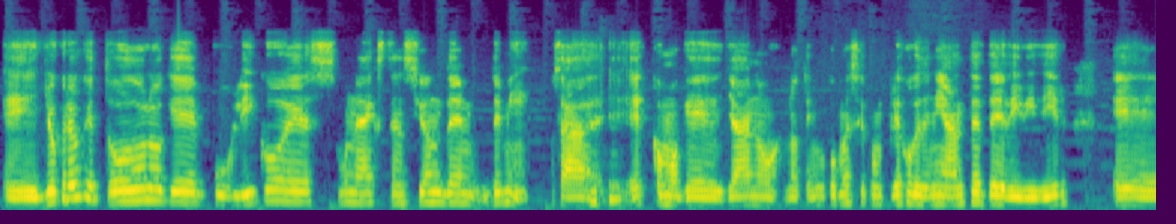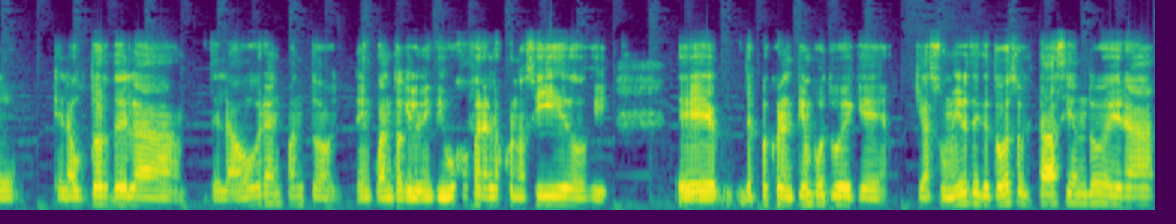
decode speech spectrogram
Eh, yo creo que todo lo que publico es una extensión de, mí. O sea, es como que ya no, no, tengo como ese complejo que tenía antes de dividir eh, el autor de la, de la, obra en cuanto, en cuanto a que mis dibujos fueran los conocidos. Y después con el tiempo tuve que, que asumir de que todo eso que estaba haciendo era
